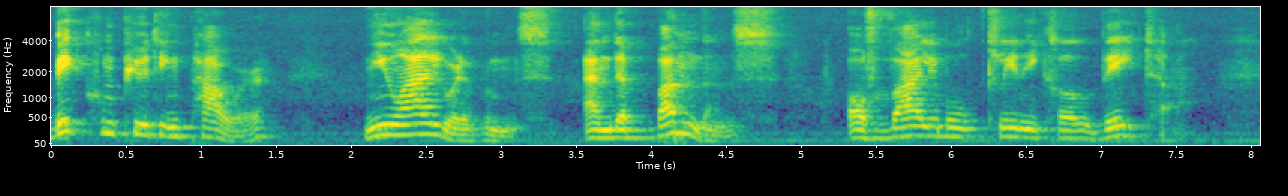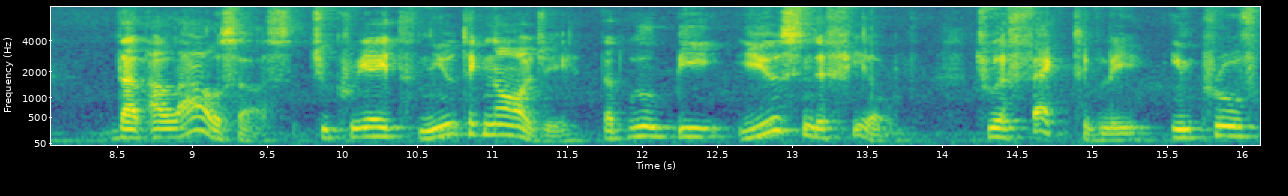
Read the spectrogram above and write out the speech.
big computing power, new algorithms, and abundance of valuable clinical data that allows us to create new technology that will be used in the field to effectively improve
